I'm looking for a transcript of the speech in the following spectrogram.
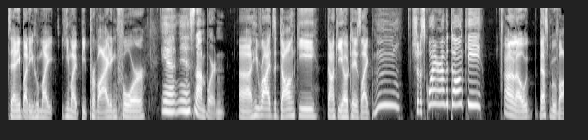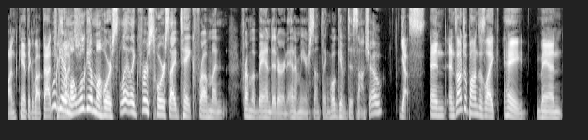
to anybody who might he might be providing for. yeah, yeah, it's not important. Uh, he rides a donkey. Don Quixote's like, hmm, should a squire have a donkey? I don't know. We best move on. Can't think about that We'll too get him. A, much. we'll give him a horse. Like, like first horse I'd take from an from a bandit or an enemy or something. We'll give to Sancho. Yes. And and Sancho is like, "Hey, man,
